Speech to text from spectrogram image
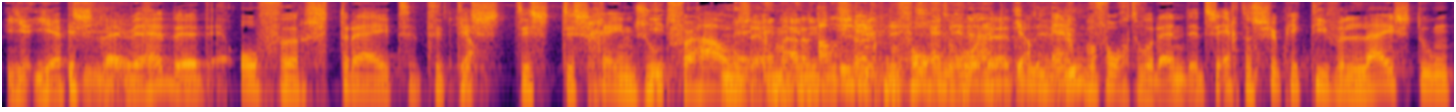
Je, je hebt de- het offer, strijd. Het, het, is, het, is, het is geen zoet verhaal, Nee, zeg en- maar. en het moet echt bevochten En- en worden. Het moet echt bevochten worden. En het is echt een subjectieve lijst toen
